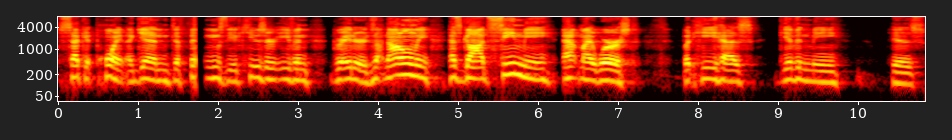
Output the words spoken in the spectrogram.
second point, again, defends the accuser even greater. It's not, not only has God seen me at my worst, but he has given me his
